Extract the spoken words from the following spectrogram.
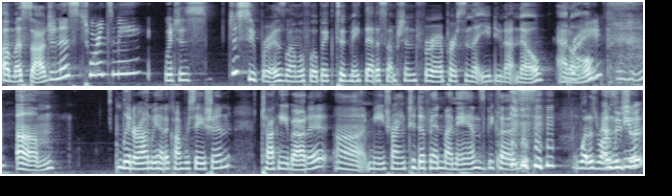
a misogynist towards me, which is just super Islamophobic to make that assumption for a person that you do not know at Right. all. Um, later on, we had a conversation talking about it. Uh, me trying to defend my man's because what is wrong As with you you?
